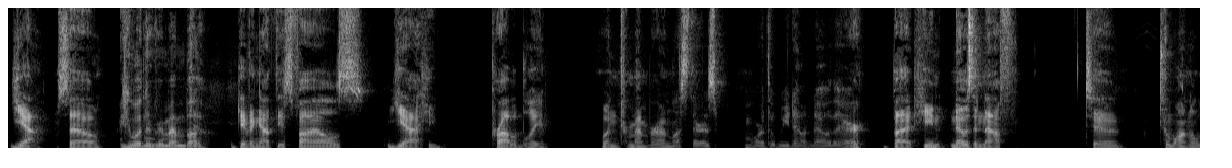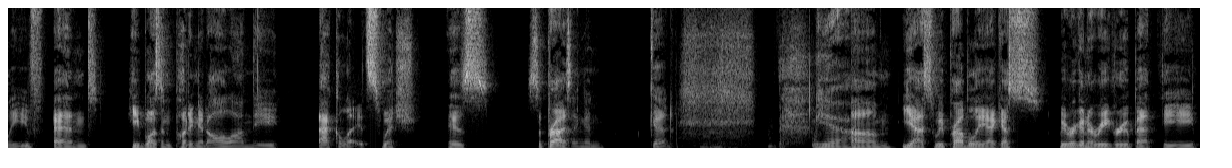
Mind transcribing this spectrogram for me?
yeah, so He wouldn't remember. giving out these files, yeah, he probably wouldn't remember unless there's more that we don't know there. But he knows enough to to want to leave and he wasn't putting it all on the acolytes, which is surprising and good. Yeah, Um, yeah, so we probably, I guess, we were going to regroup at the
